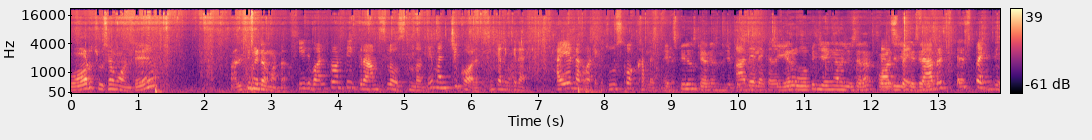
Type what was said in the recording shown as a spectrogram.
బోర్డర్ చూసాము అంటే అల్టిమేట్ అన్నమాట. ఇది వన్ ట్వంటీ గ్రామ్స్లో వస్తుందండి. మంచి క్వాలిటీ ఇంకా నీకు హై ఎండ్ అనమాట ఇక చూసుకోక్కర్లేదు. ఎక్స్పీరియన్స్ చెప్పి అదేలే కదా. ఓపెన్ చేయగానే చూసారా? క్వాలిటీ ఫ్యాబ్రిక్ తెలిసిపోయింది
